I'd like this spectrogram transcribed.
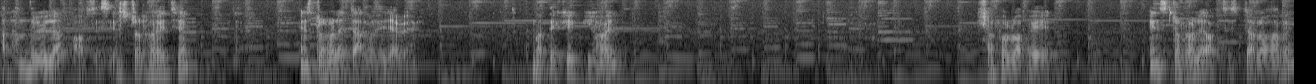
আলহামদুলিল্লাহ, অফিস ইনস্টল হয়েছে। ইনস্টল হলে চালু হয়ে যাবে। বা দেখি কি হয়। সফলভাবে ইনস্টল হলে অফিস চালু হবে।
